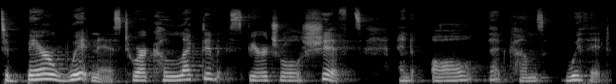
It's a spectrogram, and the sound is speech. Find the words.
to bear witness to our collective spiritual shifts and all that comes with it.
